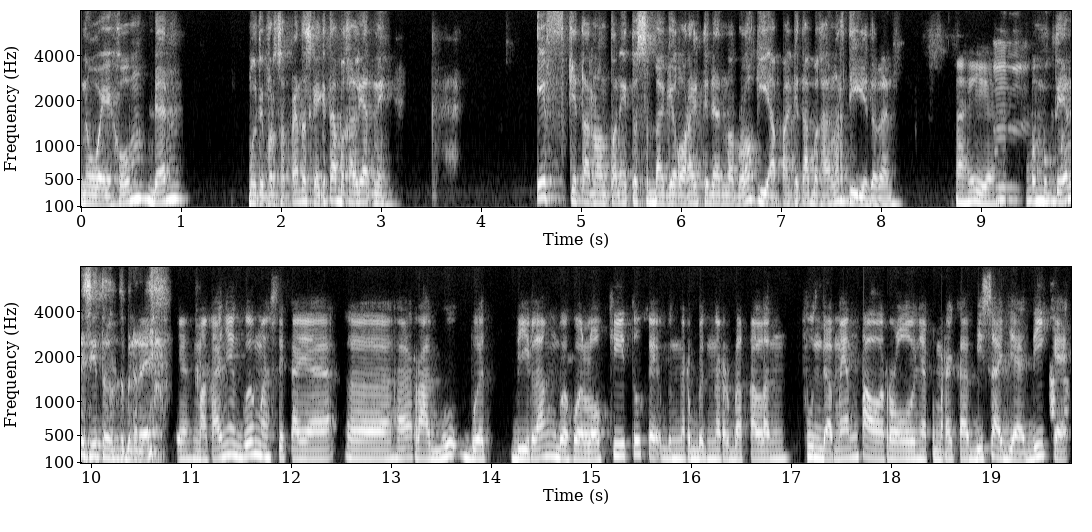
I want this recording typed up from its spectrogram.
No Way Home dan Multiverse of Madness. Kayak kita bakal lihat nih if kita nonton itu sebagai orang yang tidak nonton Loki apa kita bakal ngerti gitu kan? Nah iya, Hmm. pembuktian di situ sebenarnya. Ya makanya gue masih kayak eh, ragu buat bilang bahwa Loki itu kayak bener-bener bakalan fundamental role-nya ke mereka. Bisa jadi kayak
